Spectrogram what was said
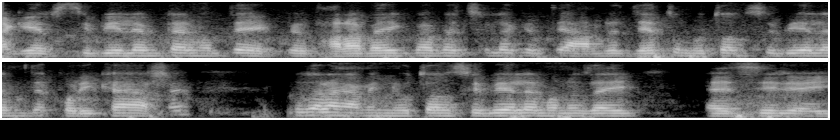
আগের সিবিএলএমটার মধ্যে একটু ধারাবাহিকভাবে ছিল কিন্তু আমরা যেহেতু নতুন সিবিএলএম পরীক্ষায় আসে সুতরাং আমি নতুন সিবিএলএম অনুযায়ী এই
